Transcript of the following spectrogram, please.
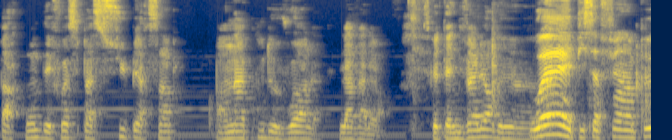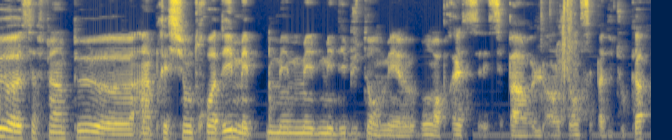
par contre, des fois, c'est pas super simple en un coup de voir la, la valeur. Parce que tu as une valeur de... Ouais, et puis ça fait un peu, euh, ça fait un peu euh, impression 3D, mais mais, mais, mais débutant. Mais euh, bon, après, c'est pas, en l'occurrence, c'est pas du tout le cas.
